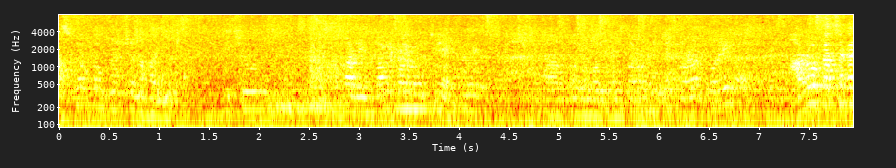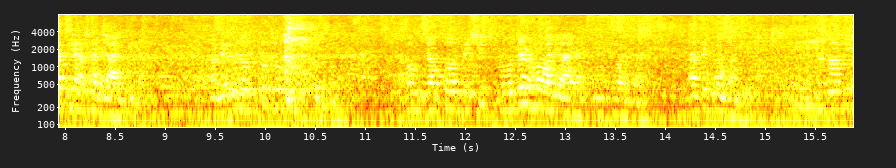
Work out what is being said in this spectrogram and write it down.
আজকেও কম্পিটিশন হয়নি কিছু আবার রিফর্ম করা হচ্ছে একটু পরিবর্তন করা হচ্ছে করার পরে আরও কাছাকাছি আসা যায় কিনা? কারণ এগুলো অত্যন্ত গুরুত্বপূর্ণ। এবং যত বেশি ক্লোজার হওয়া যায় হওয়া যায়, তাতে কোনো দাবি না এই জন্য আমি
